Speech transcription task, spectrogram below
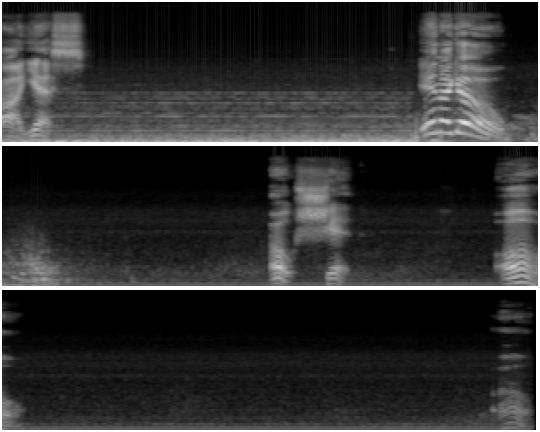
Ah, yes. In I go! Oh, shit. Oh. Oh.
